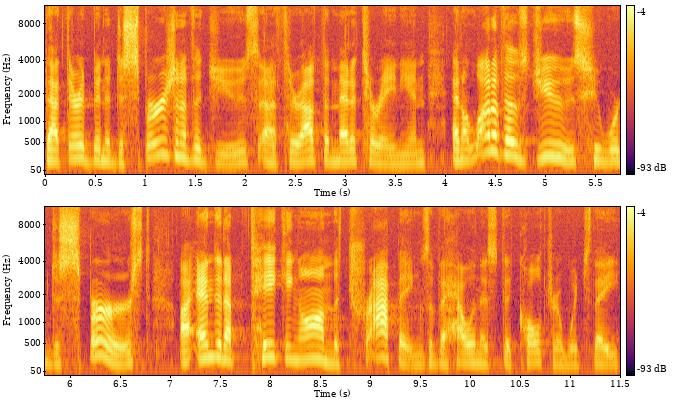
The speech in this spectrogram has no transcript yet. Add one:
that there had been a dispersion of the Jews uh, throughout the Mediterranean, and a lot of those Jews who were dispersed uh, ended up taking on the trappings of the Hellenistic culture which they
